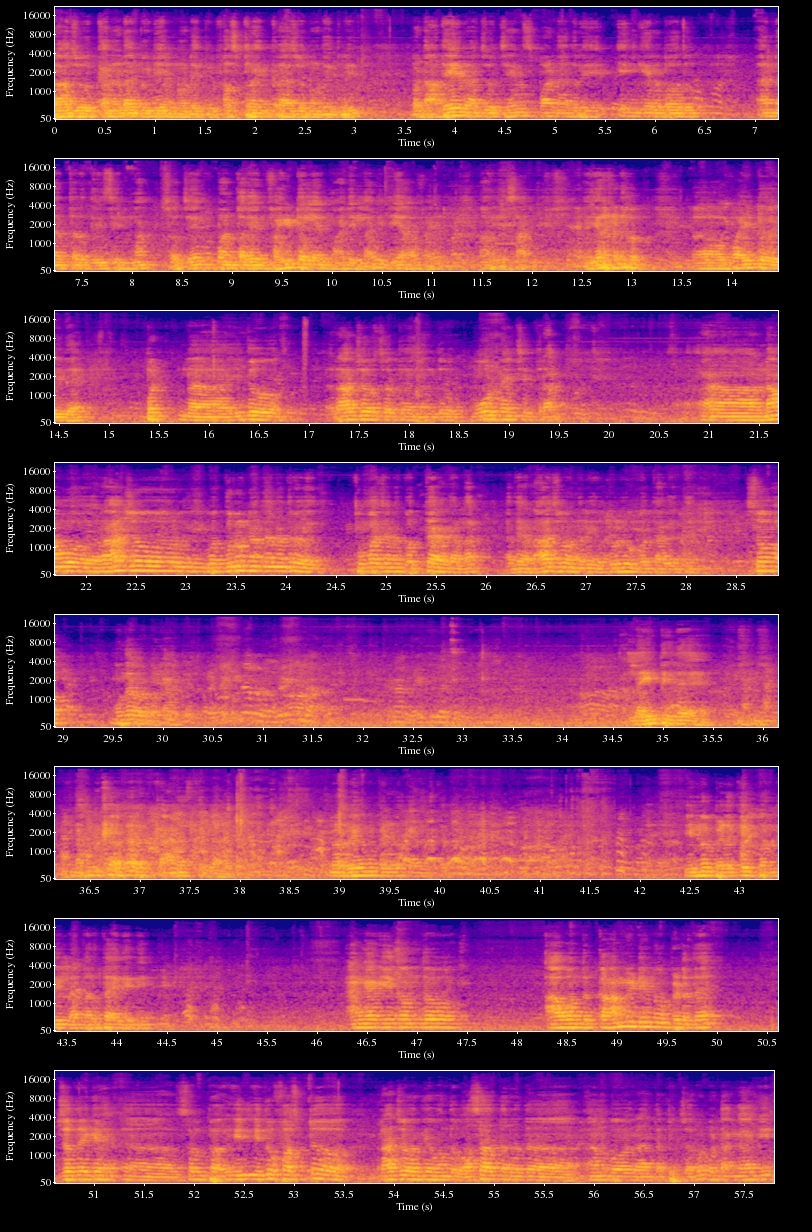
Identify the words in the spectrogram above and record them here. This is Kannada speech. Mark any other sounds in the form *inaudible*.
ರಾಜು ಕನ್ನಡ ಮೀಡಿಯಂ ನೋಡಿದ್ವಿ ಫಸ್ಟ್ ರ್ಯಾಂಕ್ ರಾಜು ನೋಡಿದ್ವಿ. ಬಟ್ ಅದೇ ರಾಜು ಜೇಮ್ಸ್ ಬಾಂಡ್ ಆದ್ರೆ ಹೆಂಗಿರ್ಬೋದು ಅನ್ನೋ ಥರದ್ದು ಈ ಸಿನಿಮಾ. ಸೊ ಜೇಮ್ಸ್ ಬಾಂಡ್ ಥರ ಏನು ಫೈಟಲ್ಲಿ ಏನು ಮಾಡಿಲ್ಲ. ಇದೆಯಾ ಫೈಟ್ ಸಾರಿ ಎರಡು ಫೈಟು ಇದೆ. ಬಟ್ ಇದು ರಾಜು ಅವ್ರ ಜೊತೆ ನಂದು ಮೂರನೇ ಚಿತ್ರ. ನಾವು ರಾಜು ಈಗ ಇವಾಗ ಗುರುನಂದನ್ ಅಂದ್ರೆ ತುಂಬಾ ಜನ ಗೊತ್ತೇ ಆಗಲ್ಲ. ಅದೇ ರಾಜು ಅಂದ್ರೆ ಎಲ್ರಿಗೂ ಗೊತ್ತಾಗುತ್ತೆ. ಸೊ ಮುಂದೆ ಲೈಟ್ ಇದೆ. ನನ್ನ ಕಲರ್ ಕಾಣಿಸ್ತಿಲ್ಲ. ಇವನು ಬೆಳ್ಳು ಕಾಣಿಸ್ತಿಲ್ಲ. ಇನ್ನು ಬಂದಿಲ್ಲ, ಬರ್ತಾ ಇದ್ದೀನಿ. ಹಂಗಾಗಿ ಇದೊಂದು, ಆ ಒಂದು ಕಾಮಿಡಿನೂ ಬಿಡದೆ, ಜೊತೆಗೆ ಸ್ವಲ್ಪ ಇದು ಫಸ್ಟ್ ರಾಜು ಅವ್ರಿಗೆ ಒಂದು ಹೊಸ ತರದ ಅನುಭವ ಇರೋಂಥ ಪಿಕ್ಚರು ಬಟ್ ಹಂಗಾಗಿ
